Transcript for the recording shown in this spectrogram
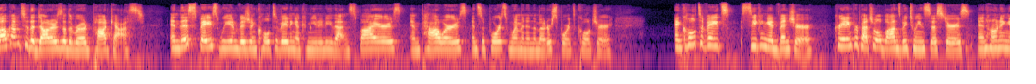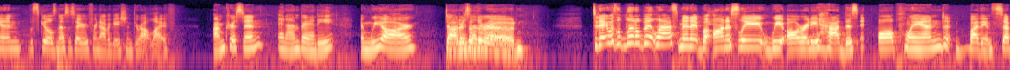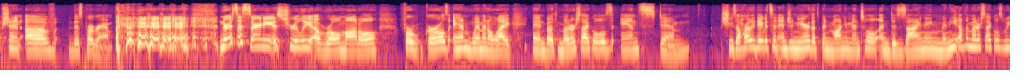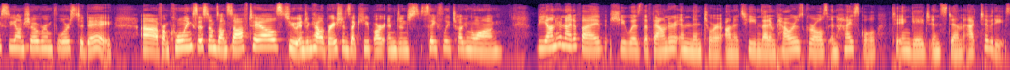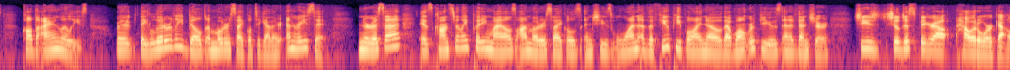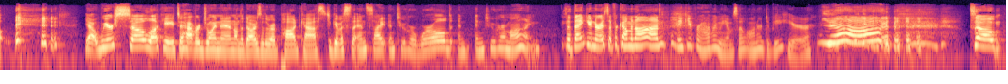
Welcome to the Daughters of the Road podcast. In this space, we envision cultivating a community that inspires, empowers, and supports women in the motorsports culture and cultivates seeking adventure, creating perpetual bonds between sisters, and honing in the skills necessary for navigation throughout life. I'm Kristen, And I'm Brandy. and we are Daughters, of, the, road. Today was a little bit last minute, but honestly, we already had this all planned by the inception of this program. Nerissa Cerny is truly a role model for girls and women alike in both motorcycles and STEM. She's a Harley Davidson engineer that's been monumental in designing many of the motorcycles we see on showroom floors today. Uh, from cooling systems on Softails to engine calibrations that keep our engines safely chugging along. Beyond her 9 to 5, she was the founder and mentor on a team that empowers girls in high school to engage in STEM activities called the Iron Lilies, where they literally build a motorcycle together and race it. Nerissa is constantly putting miles on motorcycles, and she's one of the few people I know that won't refuse an adventure. She's, she'll just figure out how it'll work out. Yeah, we're so lucky to have her join in on the Daughters of the Road podcast to give us the insight into her world and into her mind. So thank you, Nerissa, for coming on. Thank you for having me. I'm so honored to be here. Yeah. so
